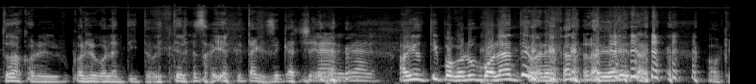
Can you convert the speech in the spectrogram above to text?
Todas con el, con el volantito, ¿viste? Las avionetas que se cayeron. Claro, claro. Había un tipo con un volante manejando la avioneta. Ok.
